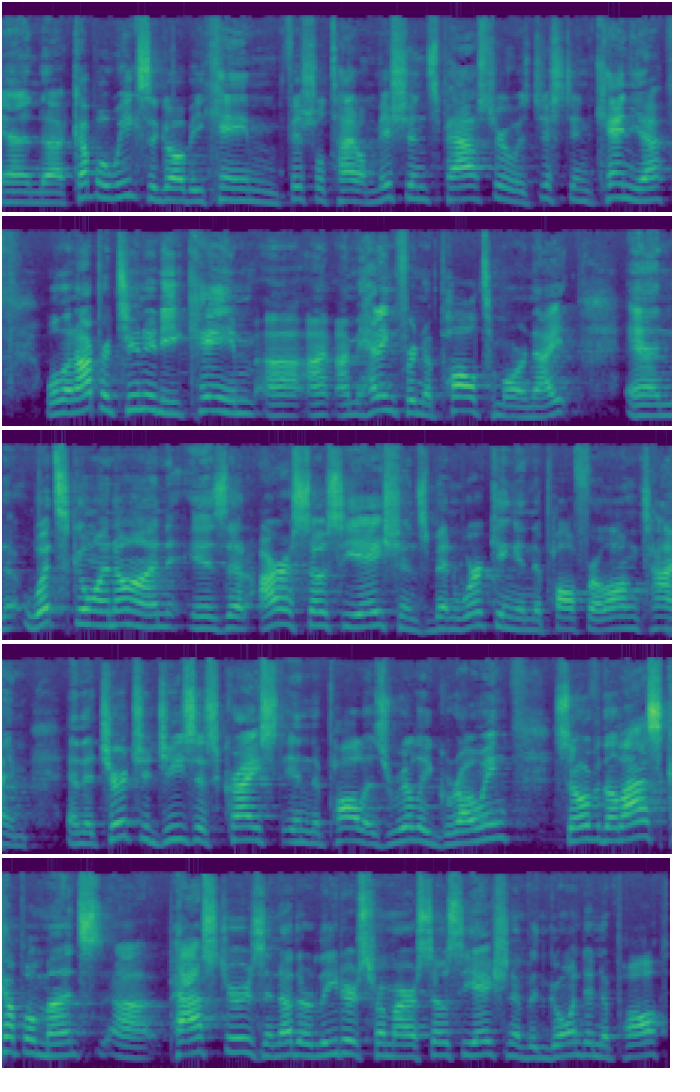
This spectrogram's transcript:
And a couple of weeks ago became official title missions pastor. It was just in Kenya. Well, an opportunity came. Uh, I'm heading for Nepal tomorrow night. And what's going on is that our association's been working in Nepal for a long time. And the Church of Jesus Christ in Nepal is really growing. So over the last couple months, uh, pastors and other leaders from our association have been going to Nepal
